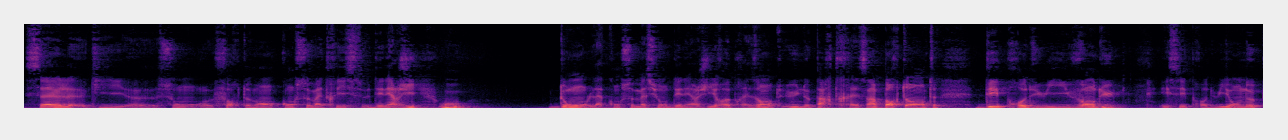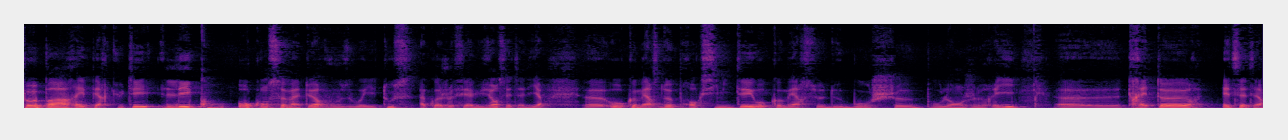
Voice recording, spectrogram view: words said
celles qui euh, sont fortement consommatrices d'énergie ou dont la consommation d'énergie représente une part très importante des produits vendus. Et ces produits, on ne peut pas répercuter les coûts aux consommateurs. Vous voyez tous à quoi je fais allusion, c'est-à-dire euh, au commerce de proximité, au commerce de bouche, boulangerie, euh, traiteurs, etc.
